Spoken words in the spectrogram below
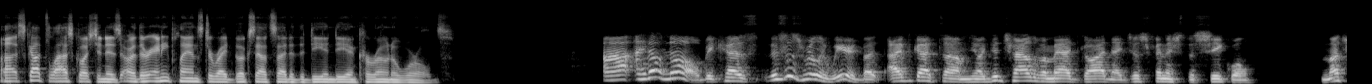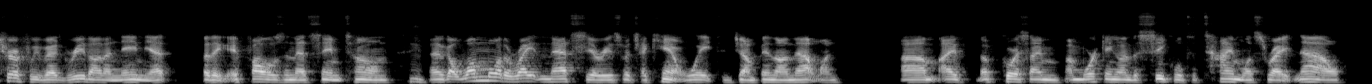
Uh, Scott's last question is: Are there any plans to write books outside of the D and D and Corona worlds? Uh, I don't know because this is really weird. But I've got, um, you know, I did Child of a Mad God, and I just finished the sequel. I'm not sure if we've agreed on a name yet, but it, it follows in that same tone. Hmm. And I've got one more to write in that series, which I can't wait to jump in on that one. Um, I, of course, I'm I'm working on the sequel to Timeless right now,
